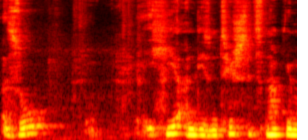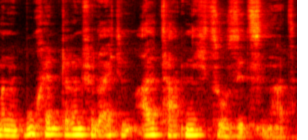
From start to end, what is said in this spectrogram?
so hier an diesem Tisch sitzen habe, wie man eine Buchhändlerin vielleicht im Alltag nicht so sitzen hat,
